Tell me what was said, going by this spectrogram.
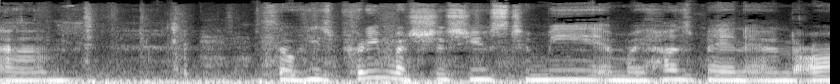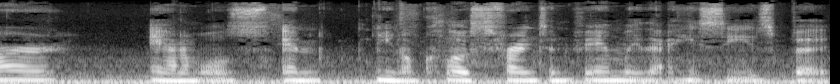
Um, so he's pretty much just used to me and my husband and our animals and, you know, close friends and family that he sees. But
